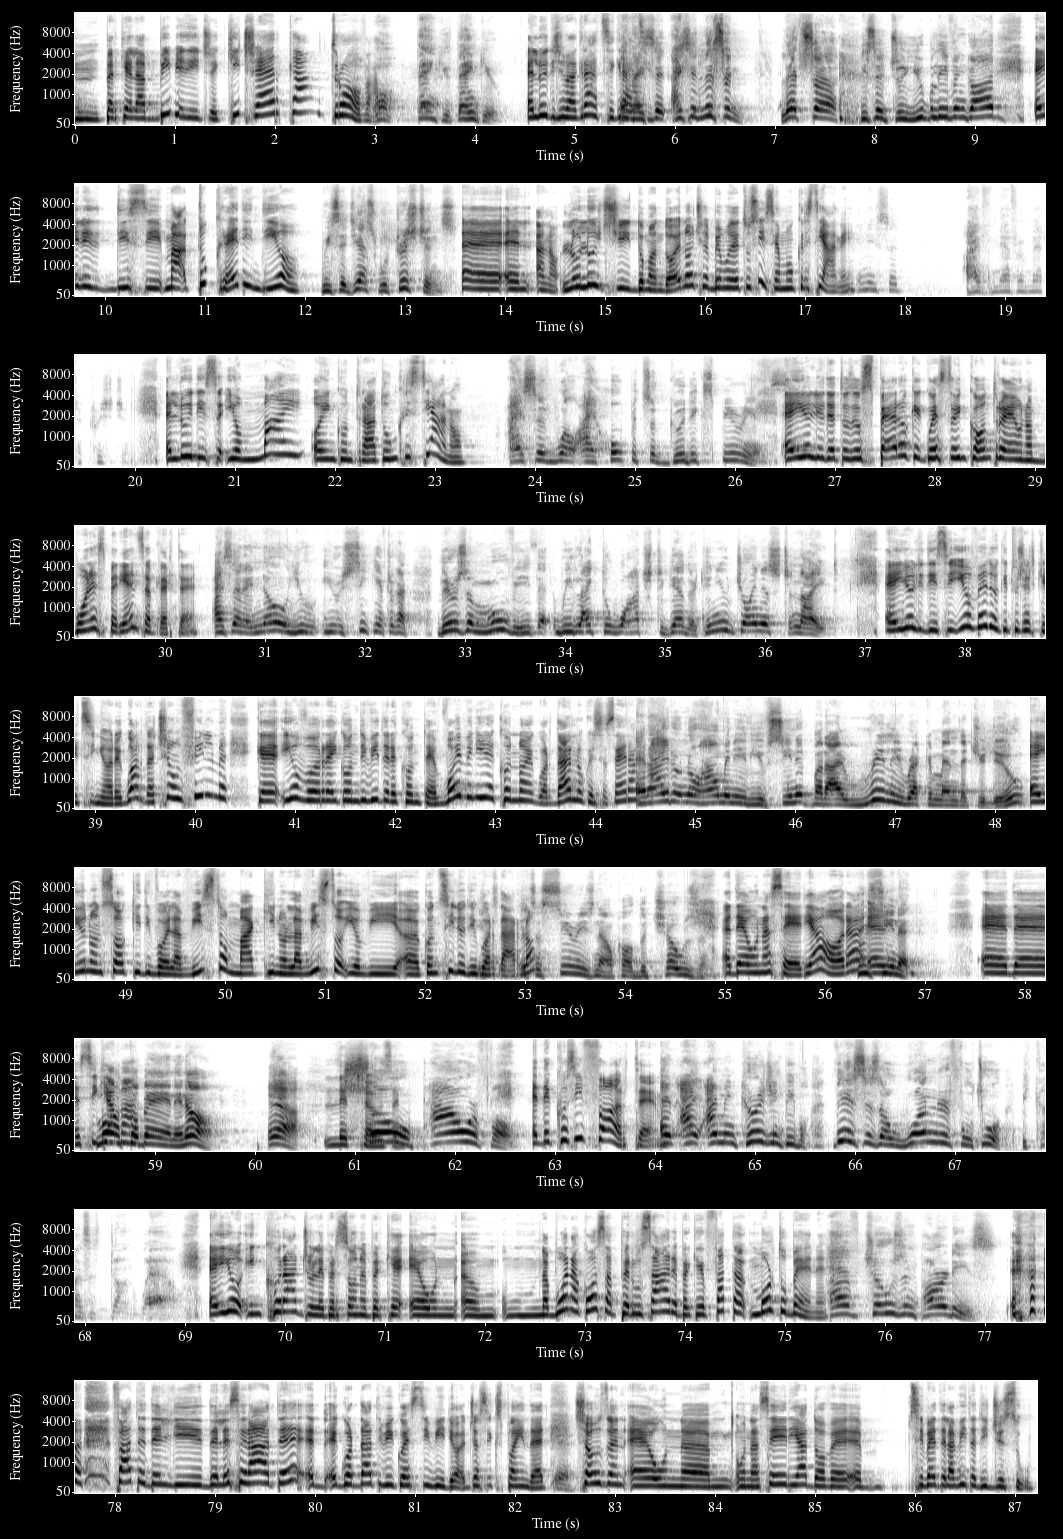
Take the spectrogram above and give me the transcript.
Mm, Perché la Bibbia dice chi cerca trova. Oh, thank you, thank you. E lui diceva grazie, And I grazie. said, I said, listen, let's uh he said, Do you believe in God? E io gli dissi, ma tu credi in Dio? We said, Yes, we're Christians. E- e- ah no, lui, lui ci domandò e noi ci abbiamo detto sì, siamo cristiani. And he said, E lui disse, io mai ho incontrato un cristiano. I said, Well, I hope it's a good experience. E io gli ho detto, "Io spero che questo incontro è una buona esperienza per te. I said, I know you, you're seeking after God. There's a movie that we like to watch together. Can you join us tonight? E io gli dissi, io vedo che tu cerchi il Signore, guarda c'è un film che io vorrei condividere con te, vuoi venire con noi a guardarlo questa sera? And I don't know how many of you have seen it, but I really recommend that you do. E io non so chi di voi l'ha visto, ma chi non l'ha visto io vi eh, consiglio di guardarlo. It's a series now called The Chosen. Ed è una serie ora. Who's e- seen it? Ed è, si Molto chiama... bene, no? Yeah. The so powerful. Ed è così forte. And I, I'm encouraging people. This is a wonderful tool because it's done. E io incoraggio le persone perché è un- un- una buona cosa per usare perché è fatta molto bene. Fate degli- delle serate e, e guardatevi questi video. Just explain that. Yeah. Chosen è un, um, una serie dove eh, si vede la vita di Gesù.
